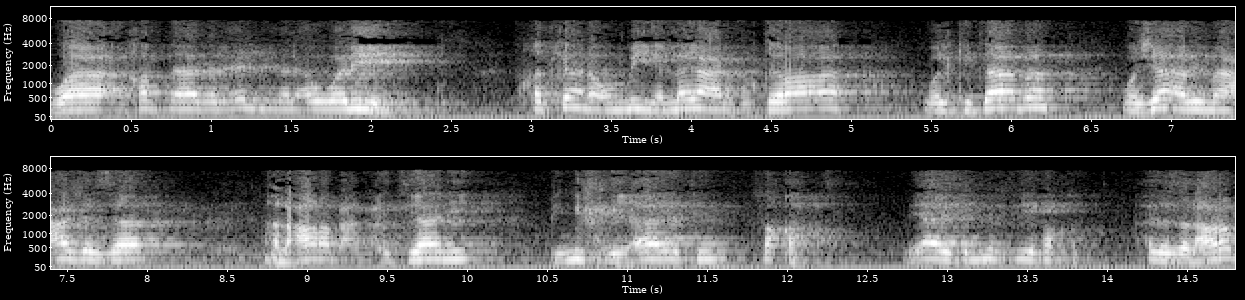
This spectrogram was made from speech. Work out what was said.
وأخذت هذا العلم من الأولين. فقد كان أميا لا يعرف القراءة والكتابة وجاء بما عجز العرب عن اتيان بمثل آية فقط. بآية مثله فقط. عجز العرب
